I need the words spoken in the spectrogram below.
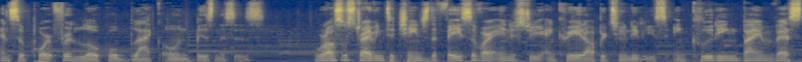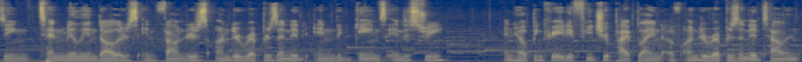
and support for local black owned businesses. We're also striving to change the face of our industry and create opportunities, including by investing $10 million in founders underrepresented in the games industry and helping create a future pipeline of underrepresented talent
